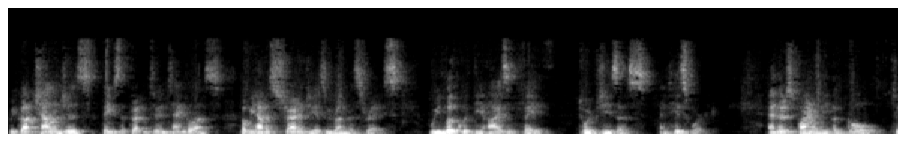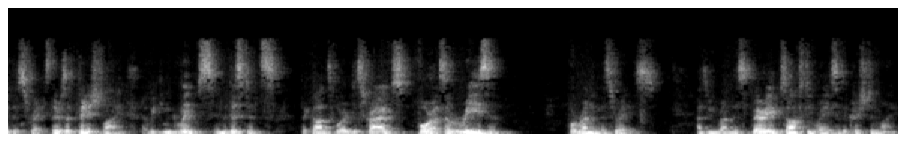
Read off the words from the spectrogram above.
We've got challenges, things that threaten to entangle us, but we have a strategy as we run this race. We look with the eyes of faith toward Jesus and His work. And there's finally a goal to this race. There's a finish line that we can glimpse in the distance that God's Word describes for us, a reason for running this race as we run this very exhausting race of the Christian life.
